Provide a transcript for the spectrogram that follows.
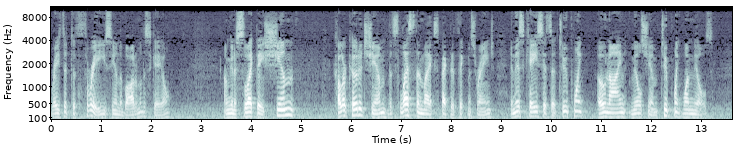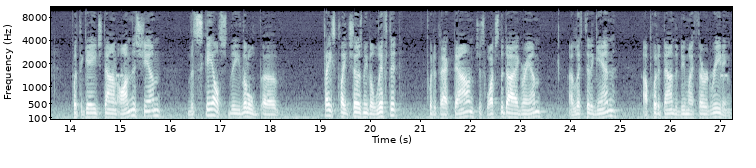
raised it to three, you see on the bottom of the scale. I'm going to select a shim, color-coded shim that's less than my expected thickness range. In this case, it's a 2.09 mil shim, 2.1 mils. Put the gauge down on the shim. The scale, the little uh, faceplate shows me to lift it, put it back down. Just watch the diagram. I lift it again. I'll put it down to do my third reading.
